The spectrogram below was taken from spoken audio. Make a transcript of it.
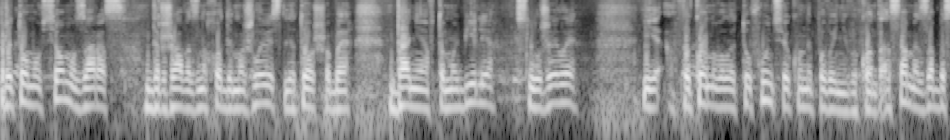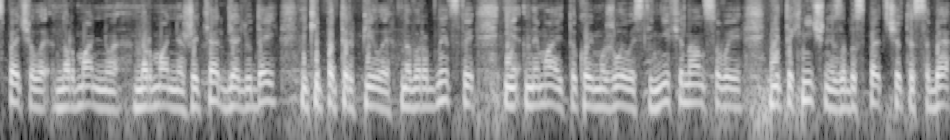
при тому всьому зараз держава знаходить можливість для того, щоб дані автомобілі служили. І виконували ту функцію, яку вони повинні виконувати, а саме забезпечили нормальне, нормальне життя для людей, які потерпіли на виробництві і не мають такої можливості ні фінансової, ні технічної забезпечити себе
